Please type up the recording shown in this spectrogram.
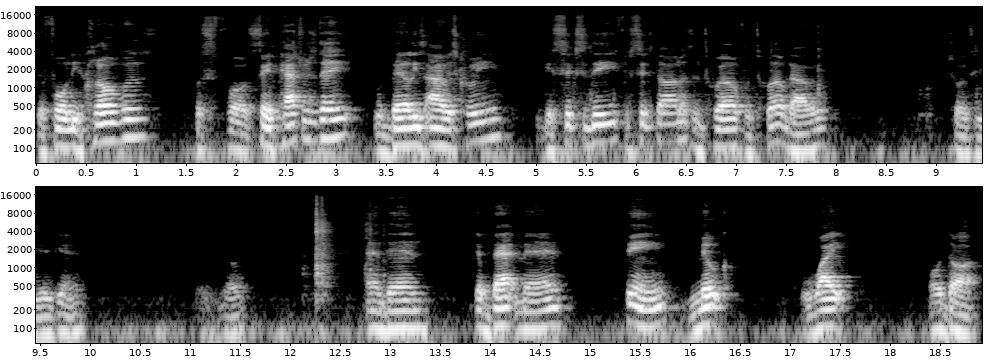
The four leaf clovers for, St. Patrick's Day with Bailey's Irish Cream. You get six of these for $6 and 12 for $12. Show it to you again. There you go. And then the Batman theme, milk, white, or dark.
